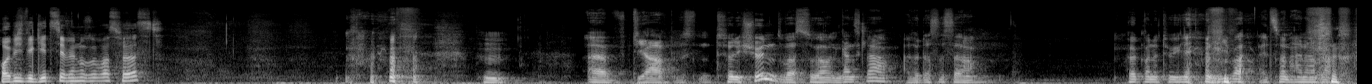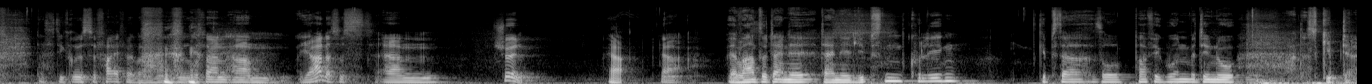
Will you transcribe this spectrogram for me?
Holbig, wie geht's dir, wenn du sowas hörst? hm. Äh, ja, ist natürlich schön, sowas zu hören, ganz klar. Also das ist ja, hört man natürlich lieber, als wenn einer sagt, das ist die größte Pfeife war. Also insofern, ähm, ja, das ist ähm, schön. Ja. Ja. Wer waren so deine, deine liebsten Kollegen? Gibt es da so ein paar Figuren, mit denen du, Das gibt ja,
